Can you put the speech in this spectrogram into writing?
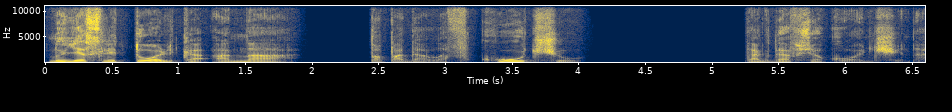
Но если только она попадала в кучу, тогда все кончено.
